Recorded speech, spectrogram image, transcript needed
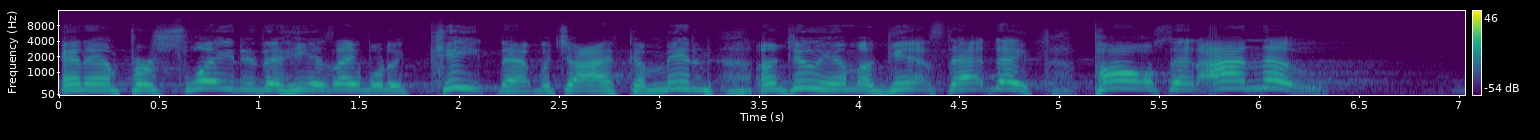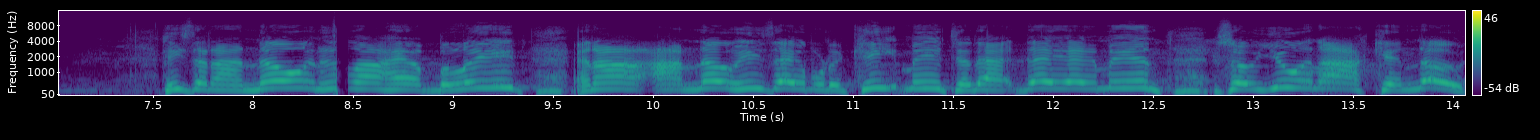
and am persuaded that he is able to keep that which I have committed unto him against that day. Paul said, I know. He said, I know in whom I have believed, and I, I know He's able to keep me to that day. Amen. So you and I can know.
